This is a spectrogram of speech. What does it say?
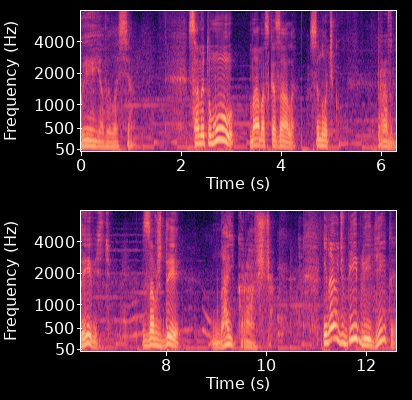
виявилася. Саме тому мама сказала, синочку, правдивість завжди найкраща. І навіть в Біблії, діти,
